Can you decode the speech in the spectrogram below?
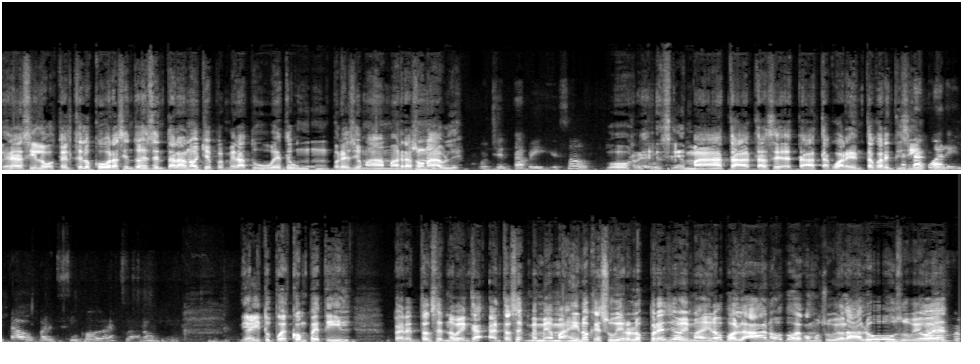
Mira, si los hoteles te los cobra 160 a la noche, pues mira, tú vete un precio más, más razonable. 80 pesos. Corre, es más, hasta, hasta, hasta, hasta 40, 45. Hasta 40 o 45 dólares, claro. Y ahí tú puedes competir. Pero entonces no venga, entonces me, me imagino que subieron los precios, me imagino por la, ah, no, porque como subió la luz, subió Ajá. esto,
